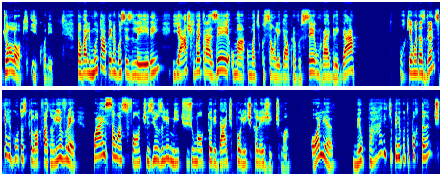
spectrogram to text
John Locke, ícone. Então, vale muito a pena vocês lerem e acho que vai trazer uma, uma discussão legal para você, vai agregar, porque uma das grandes perguntas que o Locke faz no livro é quais são as fontes e os limites de uma autoridade política legítima? Olha, meu pai, que pergunta importante.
